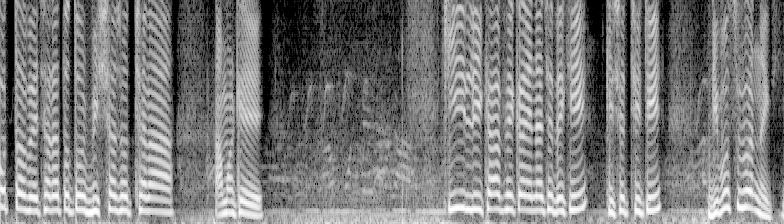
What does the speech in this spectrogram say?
করতে হবে? এছাড়া তো তোর বিশ্বাস হচ্ছে না আমাকে। কি লিখা ফেকা এনেছে দেখি? কিসের চিঠি? ডিভোর্স পেপার নাকি?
